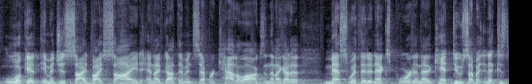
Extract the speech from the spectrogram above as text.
look at images side by side and I've got them in separate catalogs and then I gotta mess with it and export and I can't do something because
